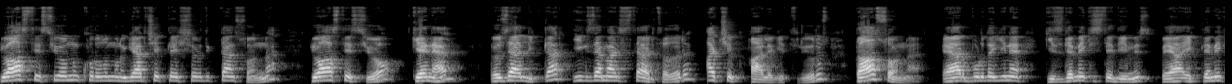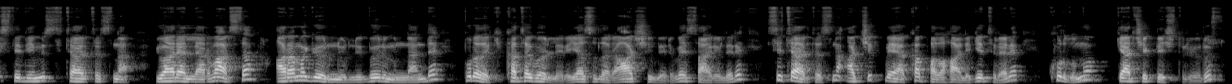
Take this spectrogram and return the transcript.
Yoast SEO'nun kurulumunu gerçekleştirdikten sonra Yoast SEO genel özellikler XML site haritaları açık hale getiriyoruz. Daha sonra eğer burada yine gizlemek istediğimiz veya eklemek istediğimiz site haritasına URL'ler varsa arama görünürlüğü bölümünden de buradaki kategorileri, yazıları, arşivleri vesaireleri site haritasına açık veya kapalı hale getirerek kurulumu gerçekleştiriyoruz.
